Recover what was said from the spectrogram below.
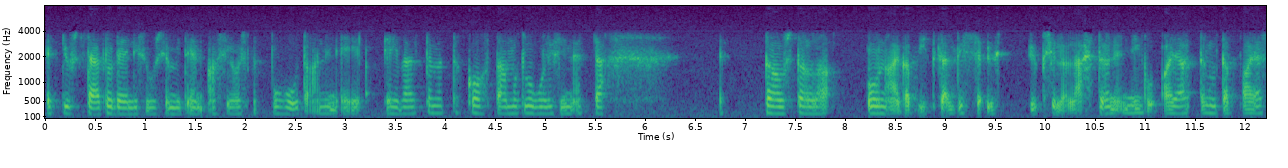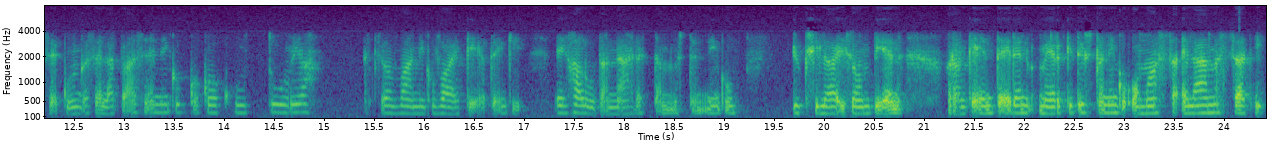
että just tämä todellisuus ja miten asioista puhutaan, niin ei, ei välttämättä kohtaa, mutta luulisin, että, että taustalla on aika pitkälti se yksilölähtöinen niin kuin ajattelutapa ja se, kuinka se läpäisee niin kuin koko kulttuuria. Et se on vaan niin kuin vaikea jotenkin, ei haluta nähdä tämmöisten niin kuin yksilöä isompien rakenteiden merkitystä niin kuin omassa elämässä. Et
